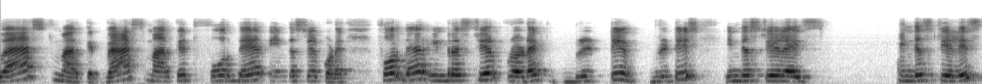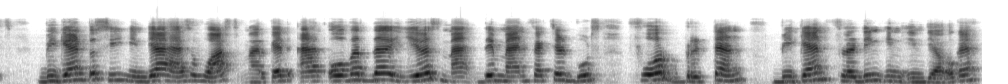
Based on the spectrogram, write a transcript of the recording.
vast market, vast market for their industrial product. For their industrial product, British, British industrialists, industrialists began to see India as a vast market and over the years man, they manufactured goods for Britain began flooding in India. Okay.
